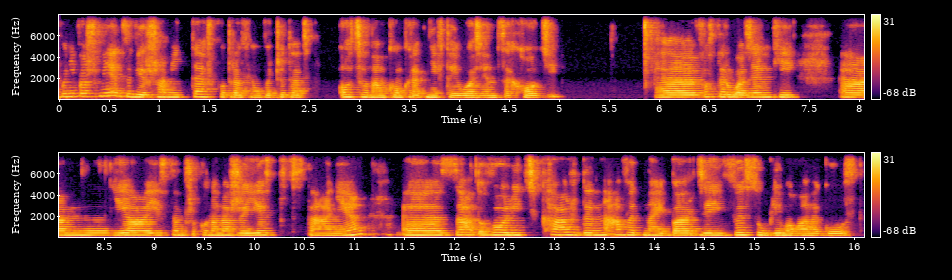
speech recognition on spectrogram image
ponieważ między wierszami też potrafią wyczytać, o co nam konkretnie w tej łazience chodzi. E, Foster Łazienki, ja jestem przekonana, że jest w stanie e, zadowolić każdy, nawet najbardziej wysublimowany gust.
